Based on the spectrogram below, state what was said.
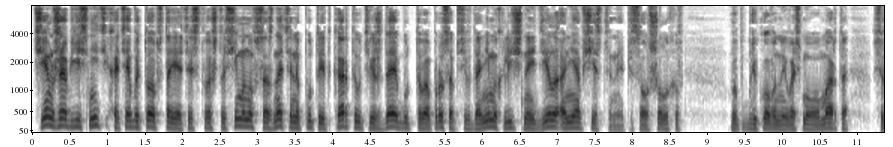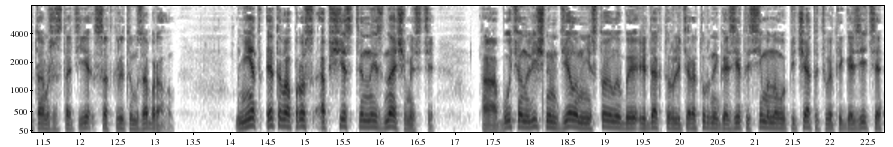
Чем же объяснить хотя бы то обстоятельство, что Симонов сознательно путает карты, утверждая, будто вопрос о псевдонимах – личное дело, а не общественное, писал Шолохов в опубликованной 8 марта все там же статье с открытым забралом. Нет, это вопрос общественной значимости, а будь он личным делом, не стоило бы редактору литературной газеты Симонову печатать в этой газете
